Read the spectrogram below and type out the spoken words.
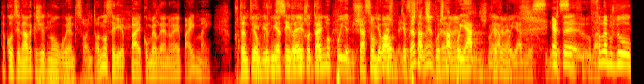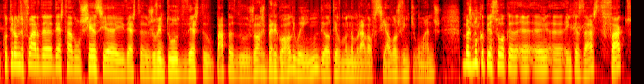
acontecer nada que a gente não aguente só. Então não seria pai como ele é, não é? Pai e mãe. Portanto, é, um bocadinho essa ideia que eu tenho. Já São Paulo. Está disposto a apoiar-nos, não é? A apoiar nesse, Esta, nesse falamos do, continuamos a falar da, desta adolescência e desta juventude, deste Papa do Jorge Bergoglio ainda. Ele teve uma namorada oficial aos 21 anos, mas nunca pensou a, a, em casar-se, de facto,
